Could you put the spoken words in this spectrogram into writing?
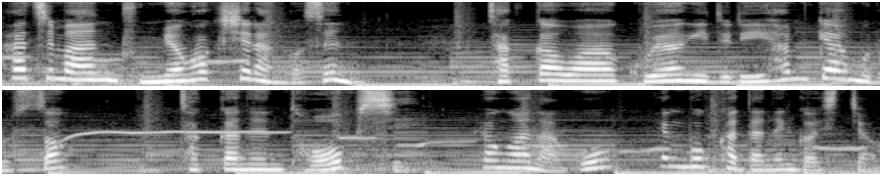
하지만 분명 확실한 것은 작가와 고양이들이 함께함으로써 작가는 더없이 평안하고 행복하다는 것이죠.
